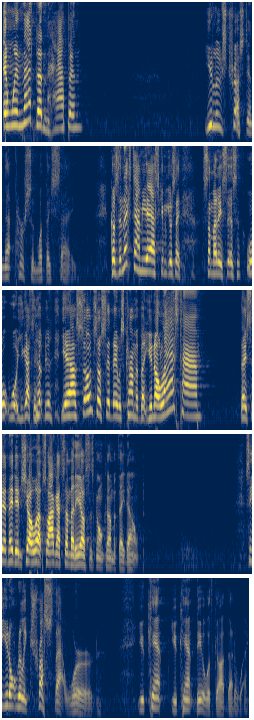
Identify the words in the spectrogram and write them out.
And when that doesn't happen, you lose trust in that person, what they say. Because the next time you ask him, you'll say, somebody says, well, well you got some help doing Yeah, so and so said they was coming, but you know, last time they said they didn't show up, so I got somebody else that's going to come if they don't. See, you don't really trust that word. You can't, you can't deal with God that way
